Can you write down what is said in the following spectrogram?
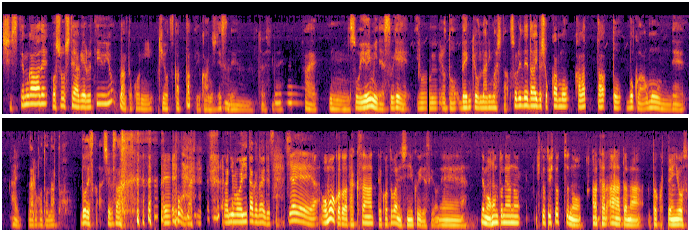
システム側で保証してあげるっていうようなところに気を使ったっていう感じですね。うんそうですね。はい。うん、そういう意味ですげえいろいろと勉強になりました。それでだいぶ食感も変わったと僕は思うんで、はい。なるほどなと。どうですか？渋さん。え？もう何も言いたくないですか？いやいやいや、思うことがたくさんあって言葉にしにくいですけどね。でも本当にあの、一つ一つの新た新たな得点要素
